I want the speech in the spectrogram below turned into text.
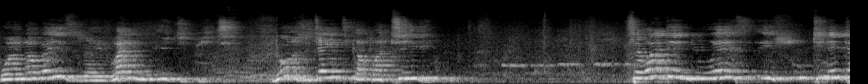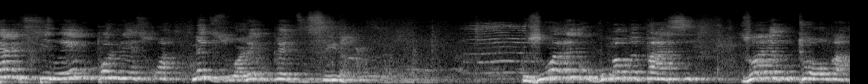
vana vaisraeri vari muijipiti ndo zvichaitika kwatiri sevatendi wese isu tine tarisiro yekuponeswa nezuva rekupedzisira zuva rekuguma kwepasi zuva rekutonga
